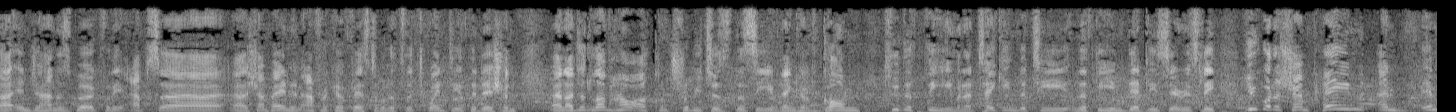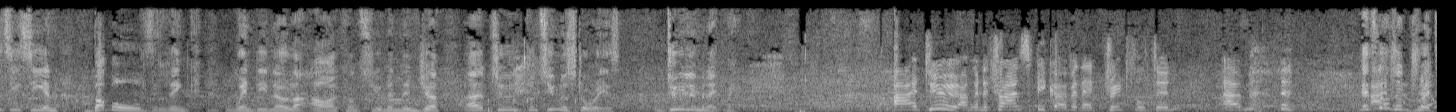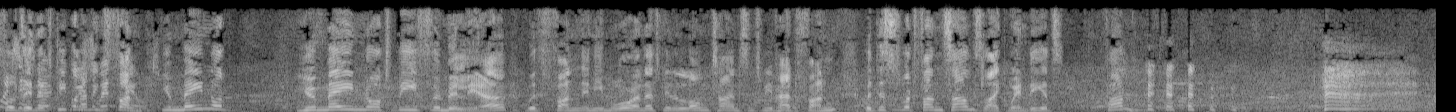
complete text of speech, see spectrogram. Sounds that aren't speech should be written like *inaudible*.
uh, in Johannesburg for the ABSA uh, Champagne in Africa Festival. It's the 20th edition, and I just love how our contributors this evening have gone to the theme and are taking the tea, the theme deadly seriously. You've got a champagne and MCC and bubbles link, Wendy Knowler, our consumer ninja, uh, to consumer stories. Do illuminate me. I do. I'm going to try and speak over that dreadful din. Um, *laughs* it's not a dreadful no din. It's people having fun. You may not. You may not be familiar with fun anymore, and it's been a long time since we've had fun. But this is what fun sounds like, Wendy. It's fun. *laughs*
